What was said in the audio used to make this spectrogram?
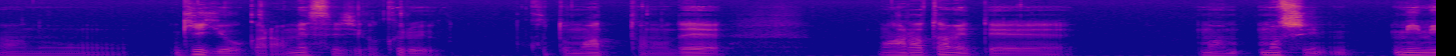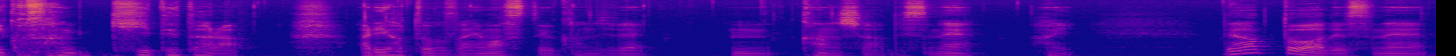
あの企業からメッセージが来ることもあったので、まあ、改めて、まあ、もしミミコさん聞いてたら ありがとうございますという感じで、うん、感謝ですね。はい、であとはですね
